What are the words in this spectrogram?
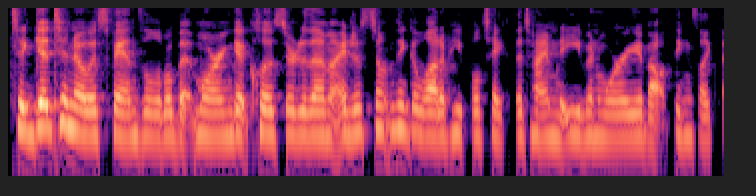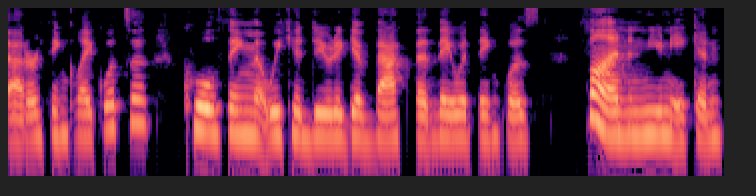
to get to know his fans a little bit more and get closer to them. I just don't think a lot of people take the time to even worry about things like that or think like what's a cool thing that we could do to give back that they would think was fun and unique? And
